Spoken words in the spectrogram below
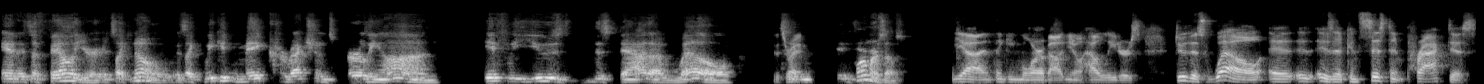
and it's a failure. It's like, no, it's like we could make corrections early on if we use this data well that's right. inform ourselves. Yeah and thinking more about you know how leaders do this well is, is a consistent practice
